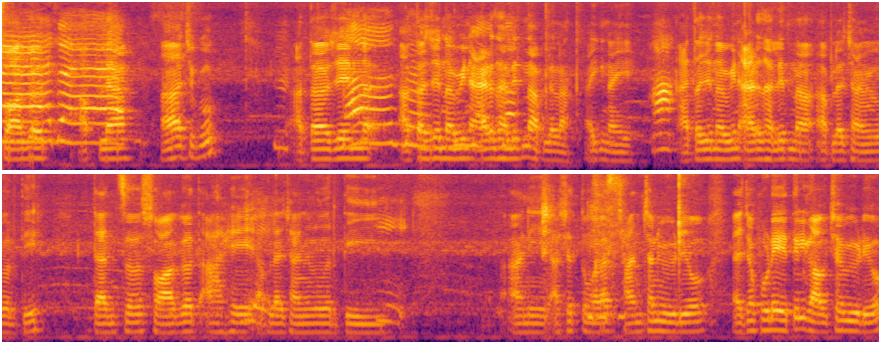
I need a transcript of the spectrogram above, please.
स्वागत आपल्या हा चिकू? आता जे न- आता जे नवीन ऍड झालेत ना आपल्याला ऐक नाही हा. आता जे नवीन ऍड झालेत ना आपल्या चॅनलवरती त्यांचं स्वागत आहे आपल्या चॅनलवरती आणि असेच तुम्हाला छान छान व्हिडिओ याच्यापुढे येतील गावच्या व्हिडिओ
